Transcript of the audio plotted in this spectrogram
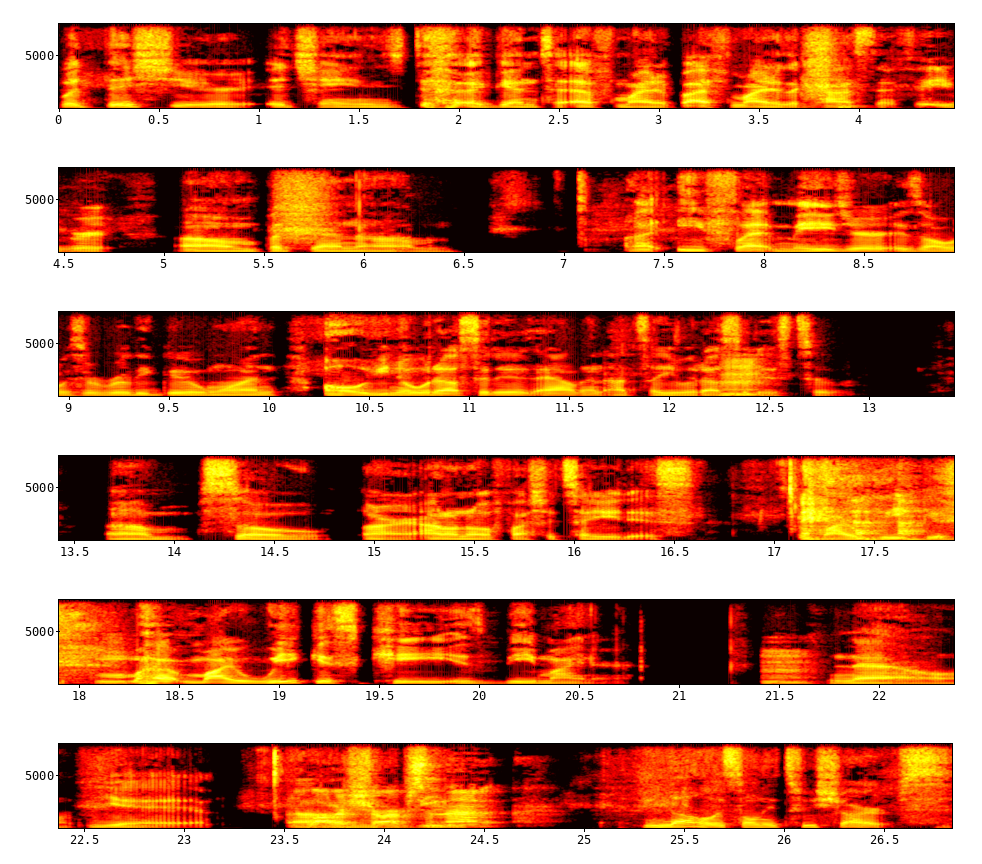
but this year it changed again to F minor. But F minor is a constant favorite. Um, but then um, uh, E flat major is always a really good one. Oh, you know what else it is, Allen? I'll tell you what else mm. it is too. Um, so all right, I don't know if I should tell you this. My weakest my, my weakest key is B minor. Mm. Now, yeah, a lot of um, sharps in that. No, it's only two sharps.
